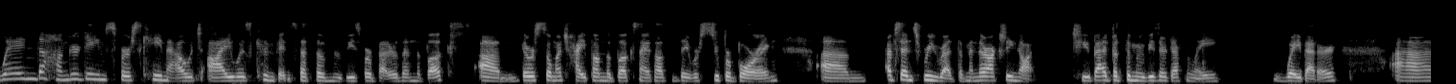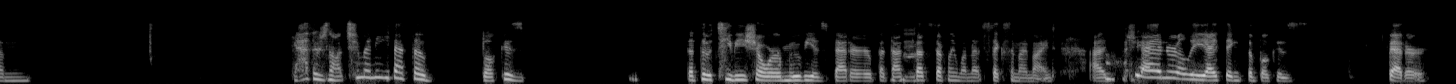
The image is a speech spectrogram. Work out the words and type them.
when the Hunger Games first came out, I was convinced that the movies were better than the books. Um, there was so much hype on the books, and I thought that they were super boring. Um, I've since reread them, and they're actually not too bad, but the movies are definitely way better. Um, yeah, there's not too many that the book is that the TV show or movie is better, but that, mm-hmm. that's definitely one that sticks in my mind. Uh. Generally, I think the book is better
